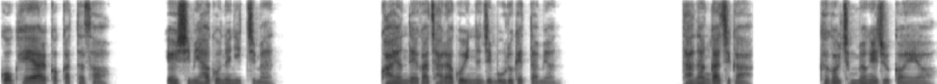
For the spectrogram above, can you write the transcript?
꼭 해야 할 것 같아서 열심히 하고는 있지만 과연 내가 잘하고 있는지 모르겠다면 단 한 가지가 그걸 증명해 줄 거예요.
